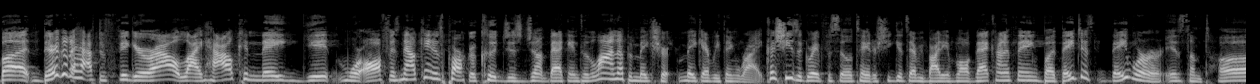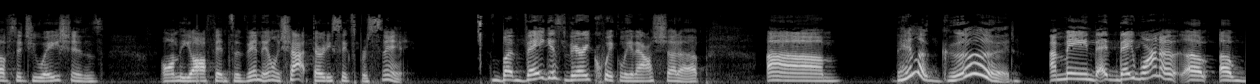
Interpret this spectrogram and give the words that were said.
But they're gonna have to figure out like how can they get more offense. Now Candace Parker could just jump back into the lineup and make sure make everything right because she's a great facilitator. She gets everybody involved, that kind of thing. But they just they were in some tough situations on the offensive end. They only shot thirty six percent. But Vegas very quickly, and I'll shut up. Um, They look good. I mean, they, weren't a, a, a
